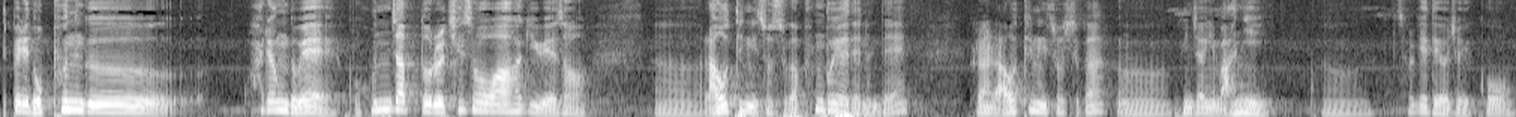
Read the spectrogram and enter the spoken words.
특별히 높은 그 활용도의 그 혼잡도를 최소화하기 위해서 어, 라우팅 리소스가 풍부해야 되는데 그런 라우팅 리소스가 어, 굉장히 많이 어, 설계되어져 있고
